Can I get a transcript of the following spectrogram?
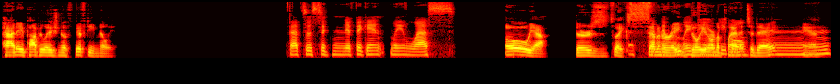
had a population of 50 million. That's a significantly less. Oh yeah, there's like seven or eight billion on the people. planet today, Mhm. and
